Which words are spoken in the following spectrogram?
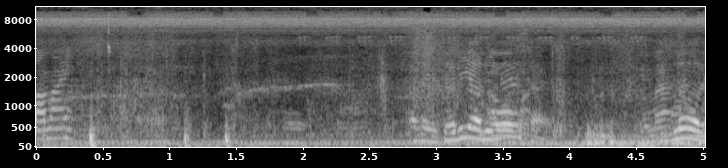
มาไหมอันไหนเจอเดียวนี่เลยใส่เลย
